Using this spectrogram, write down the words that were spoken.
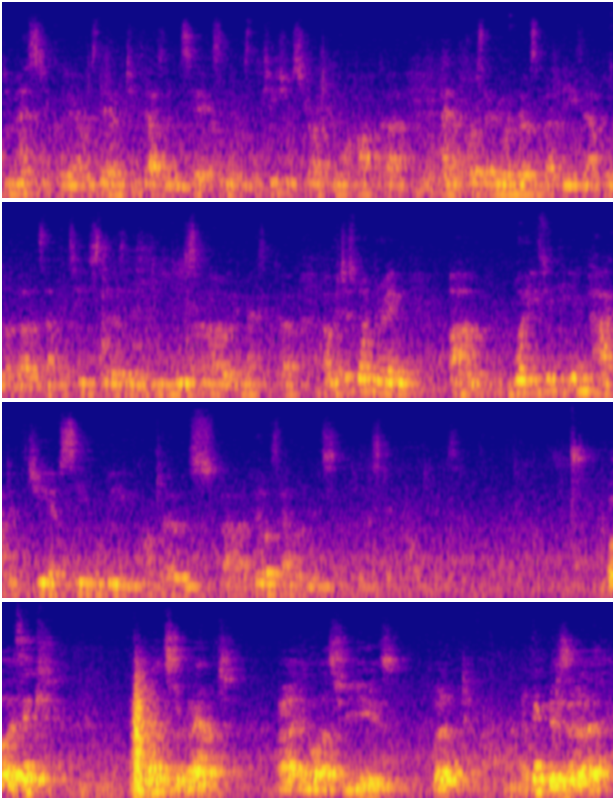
domestically. I was there in 2006, and there was the teachers' strike in Oaxaca, and of course everyone knows about the example of uh, Zapatistas and Indigenismo in Mexico. I was just wondering, um, what do you think the impact of the GFC will be on those uh, those elements of domestic politics? Well, I think it bounced around uh, in the last few years, but I think there's a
